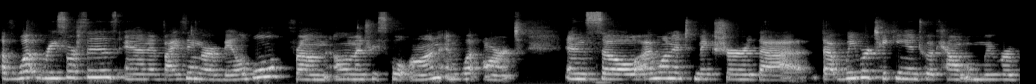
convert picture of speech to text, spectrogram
of what resources and advising are available from elementary school on and what aren't. And so i wanted to make sure that that we were taking into account when we were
